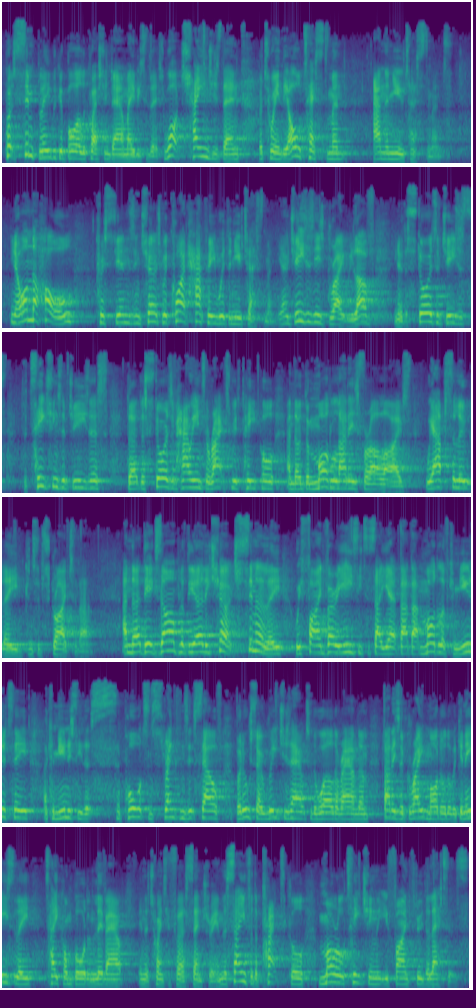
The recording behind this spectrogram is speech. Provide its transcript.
Put simply, we could boil the question down maybe to this What changes then between the Old Testament and the New Testament? You know, on the whole, Christians in church, we're quite happy with the New Testament. You know, Jesus is great. We love, you know, the stories of Jesus, the teachings of Jesus, the, the stories of how he interacts with people, and the, the model that is for our lives. We absolutely can subscribe to that. And the, the, example of the early church, similarly, we find very easy to say, yeah, that, that model of community, a community that supports and strengthens itself, but also reaches out to the world around them, that is a great model that we can easily take on board and live out in the 21st century. And the same for the practical, moral teaching that you find through the letters.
